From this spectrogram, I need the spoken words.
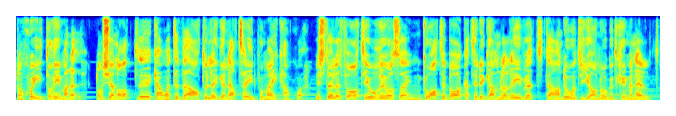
de skiter i mig nu? De känner att det kanske inte är värt att lägga ner tid på mig kanske. Istället för att oroa sig går han tillbaka till det gamla livet där han då inte gör något kriminellt.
